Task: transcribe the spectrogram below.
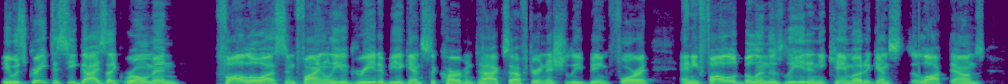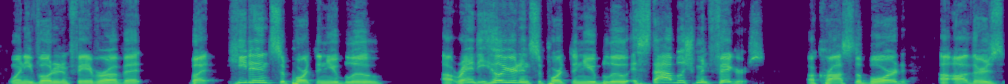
it was great to see guys like Roman follow us and finally agree to be against the carbon tax after initially being for it. And he followed Belinda's lead and he came out against the lockdowns when he voted in favor of it. But he didn't support the new blue. Uh, Randy Hillier didn't support the new blue. Establishment figures across the board, uh, others,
